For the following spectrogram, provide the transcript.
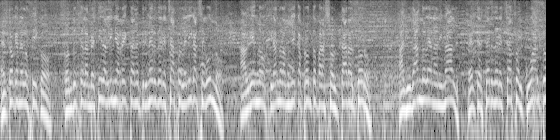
El toque en el hocico. Conduce la embestida en línea recta en el primer derechazo. Le liga el segundo. Abriendo, girando la muñeca pronto para soltar al toro. Ayudándole al animal. El tercer derechazo, el cuarto.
